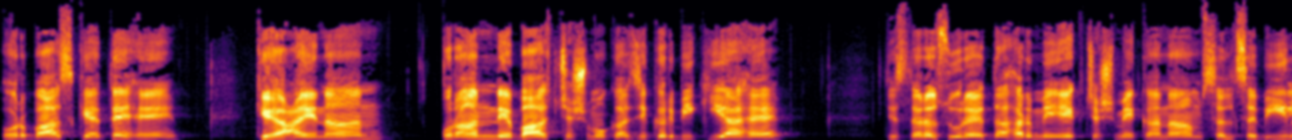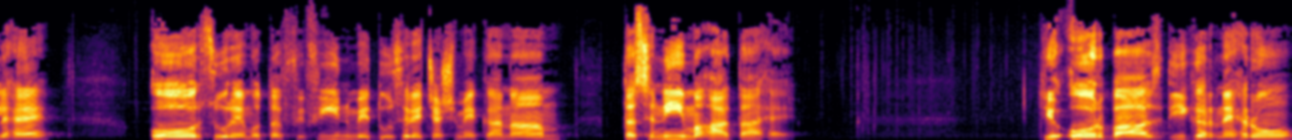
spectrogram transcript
اور بعض کہتے ہیں کہ آئینان قرآن نے بعض چشموں کا ذکر بھی کیا ہے۔ جس طرح سورہ دہر میں ایک چشمے کا نام سلسبیل ہے اور سورہ متففین میں دوسرے چشمے کا نام تسنیم آتا ہے۔ یہ اور بعض دیگر نہروں،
